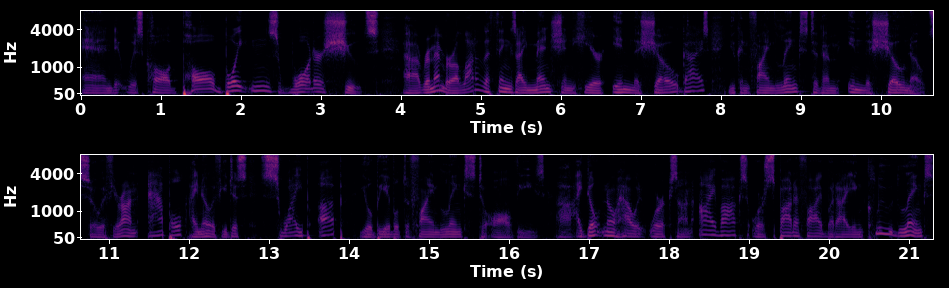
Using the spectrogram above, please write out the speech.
and it was called Paul Boyton's Water Chutes. Uh, remember, a lot of the things I mentioned here in the show, guys, you can find links to them in the show notes. So if you're on Apple, I know if you just swipe up, you'll be able to find links to all these. Uh, I don't know how it works on iVoox or Spotify, but I include links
